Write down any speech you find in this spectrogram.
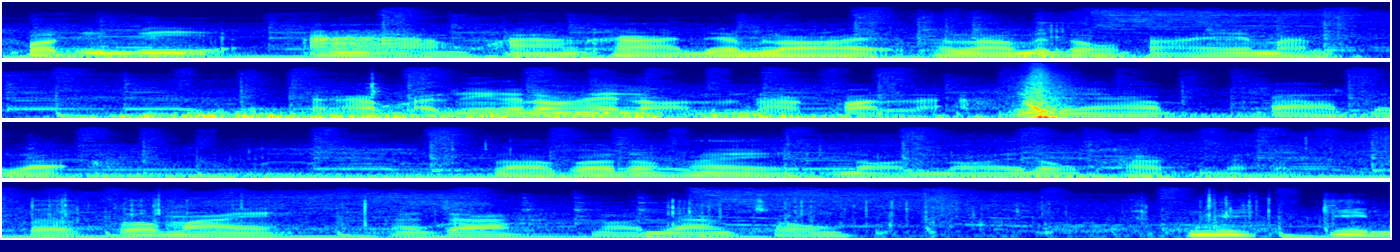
โคตรอินดี้อ้าวหางขาดเรียบร้อยเพราะเราไม่ส่งสายให้มัน นะครับ อันนี้ก็ต้องให้หนอนมันพักผ่อนละนี่นะครับขาดไปละเราก็ต้องให้หนอนน้อยต้องพักนะครับเปิดตัวใหม่นะจ๊ะหนอนยางชง มีกลิ่น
